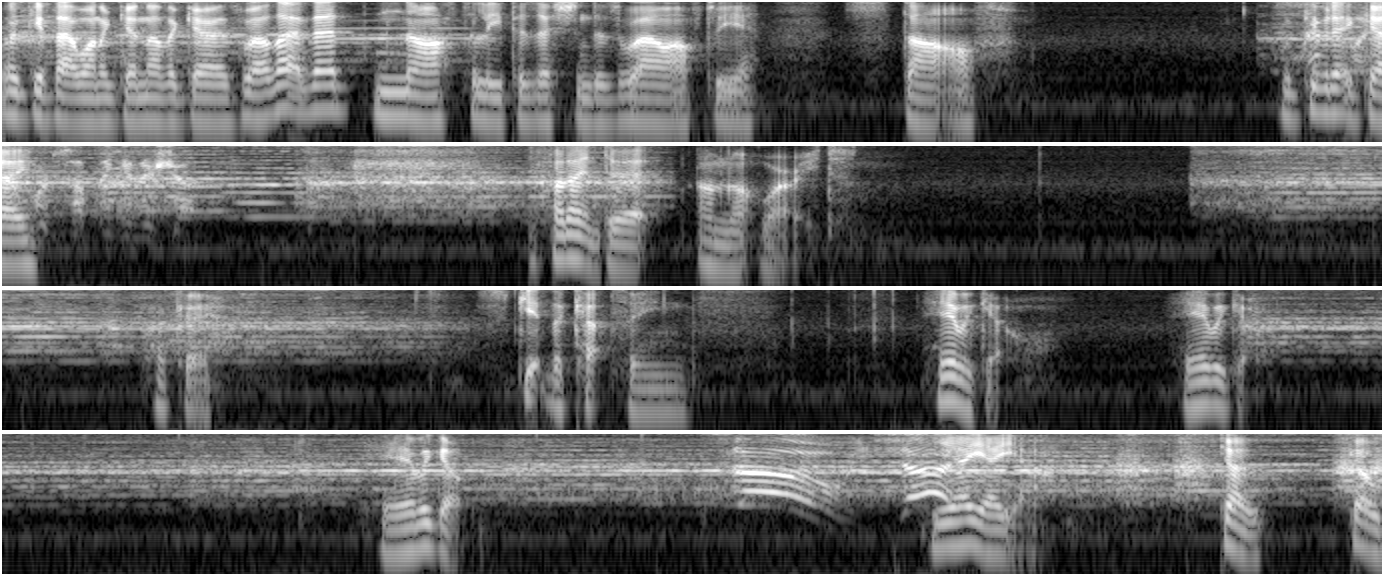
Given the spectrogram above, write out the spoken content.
We'll give that one another go as well. They're, they're nastily positioned as well after you start off. We'll give it a Looks like I go. Put something in the shot. If I don't do it, I'm not worried. Okay. Skip the cutscenes. Here we go. Here we go. Here we go. So, Yeah, yeah, yeah. Go, go,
